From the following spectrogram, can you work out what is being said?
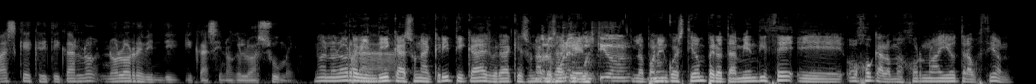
más que criticarlo, no lo reivindica, sino que lo asume. No, no lo reivindica, es una crítica, es verdad que es una cosa que lo pone en cuestión, pero también dice, eh, ojo, que a lo mejor no hay otra opción.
